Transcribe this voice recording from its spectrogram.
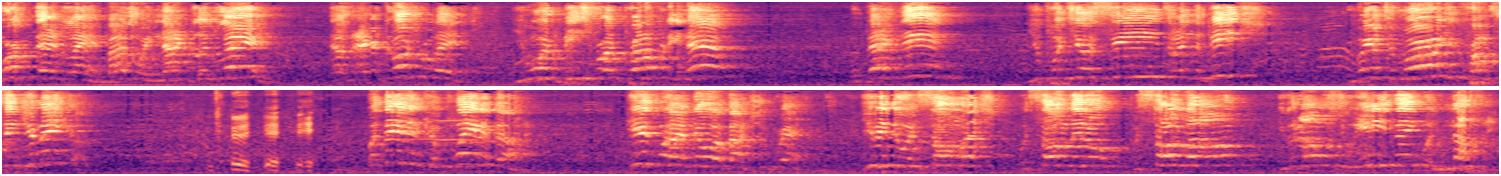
Worked that land. By the way, not good land. That was agricultural land. You want beachfront property now. But back then, you put your seeds on the beach. You wake up tomorrow, your crops in Jamaica. But they didn't complain about it. Here's what I know about you graduates. You've been doing so much with so little for so long, you can almost do anything with nothing.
